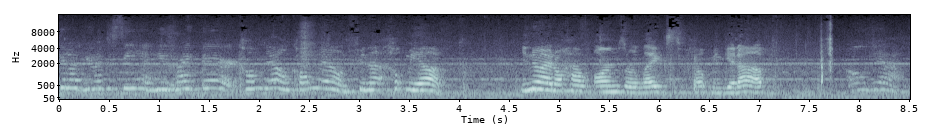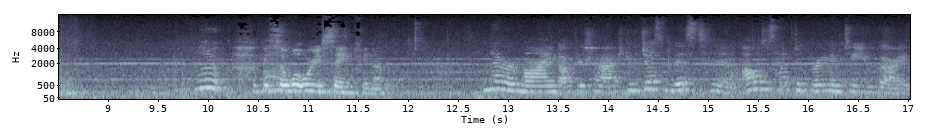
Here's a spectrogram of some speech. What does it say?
Get up. You have to see him. He's right there. Calm down, calm down. Fina, help me up. You know I don't have arms or legs to help me get up. Oh yeah. Look. Okay, so what were you saying, Fina? Never mind, Dr. Trash. You just missed him. I'll just have to bring him to you guys.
